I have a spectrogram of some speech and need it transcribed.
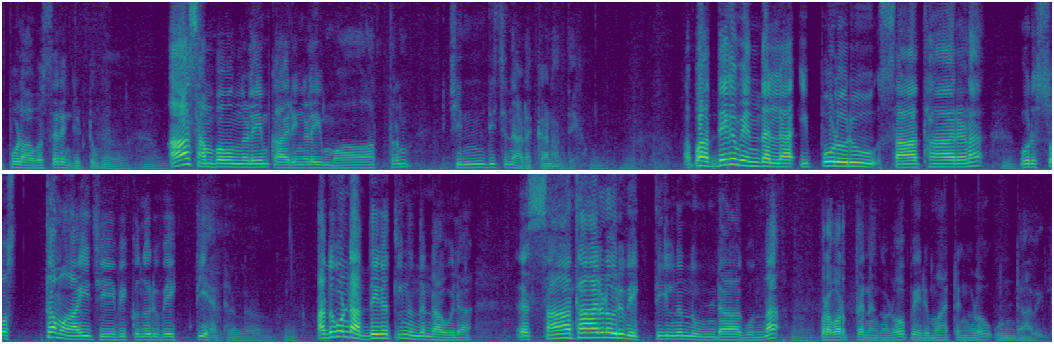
എപ്പോൾ അവസരം കിട്ടും? ആ സംഭവങ്ങളെയും കാര്യങ്ങളെയും മാത്രം ചിന്തിച്ച് നടക്കുകയാണ് അദ്ദേഹം. അപ്പോൾ അദ്ദേഹം എന്തല്ല ഇപ്പോൾ ഒരു സാധാരണ ഒരു സ്വസ്ഥമായി ജീവിക്കുന്ന ഒരു വ്യക്തിയല്ല. അതുകൊണ്ട് അദ്ദേഹത്തിൽ നിന്നുണ്ടാവില്ല സാധാരണ ഒരു വ്യക്തിയിൽ നിന്നുണ്ടാകുന്ന പ്രവർത്തനങ്ങളോ പെരുമാറ്റങ്ങളോ ഉണ്ടാവില്ല.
